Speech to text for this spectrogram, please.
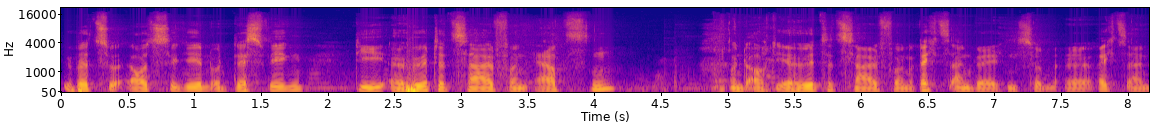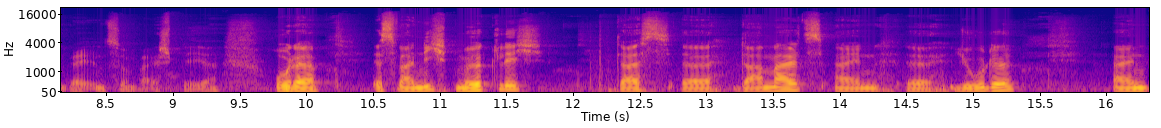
über zu, auszugehen und deswegen die erhöhte Zahl von Ärzten und auch die erhöhte Zahl von Rechtsanwälten zum, äh, Rechtsanwälten zum Beispiel. Ja. Oder es war nicht möglich, dass äh, damals ein äh, Jude ein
